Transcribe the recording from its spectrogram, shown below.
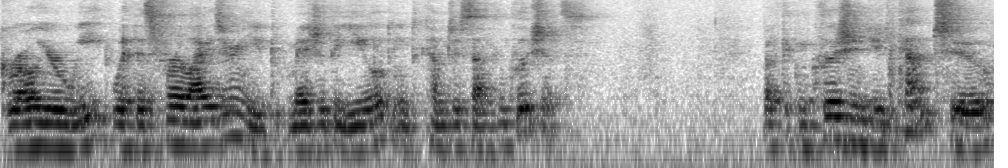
grow your wheat with this fertilizer and you measure the yield and you come to some conclusions. But the conclusion you'd come to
